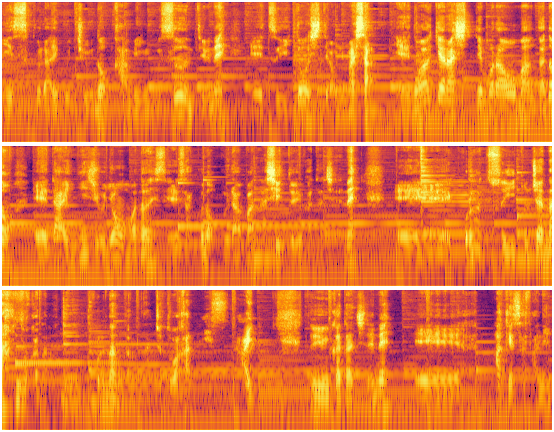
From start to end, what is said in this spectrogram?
インスクライブ中のカミングスーンというね、えツイートをしておりました。えノアキャラ知ってもらおう漫画のえ第24話の、ね、制作の裏話という形でね、えー、これはツイートじゃないのかな、これなんだろうな？ちょっとわかんないです。はい。という形でね、えー、明けさか日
